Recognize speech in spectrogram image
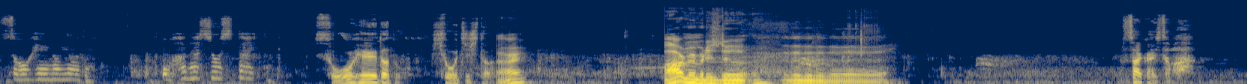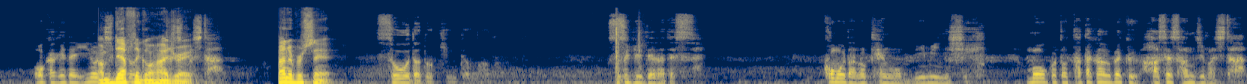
僧兵のようでお話をしたいとう僧兵だと承知した. Oh, I remember this dude. 酒井様、おかげで命 I'm definitely gonna hydrate. しました。100%. そうだと聞いたが杉寺です。菰田の剣を耳にし、猛虎と戦うべく馳せ参じました。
